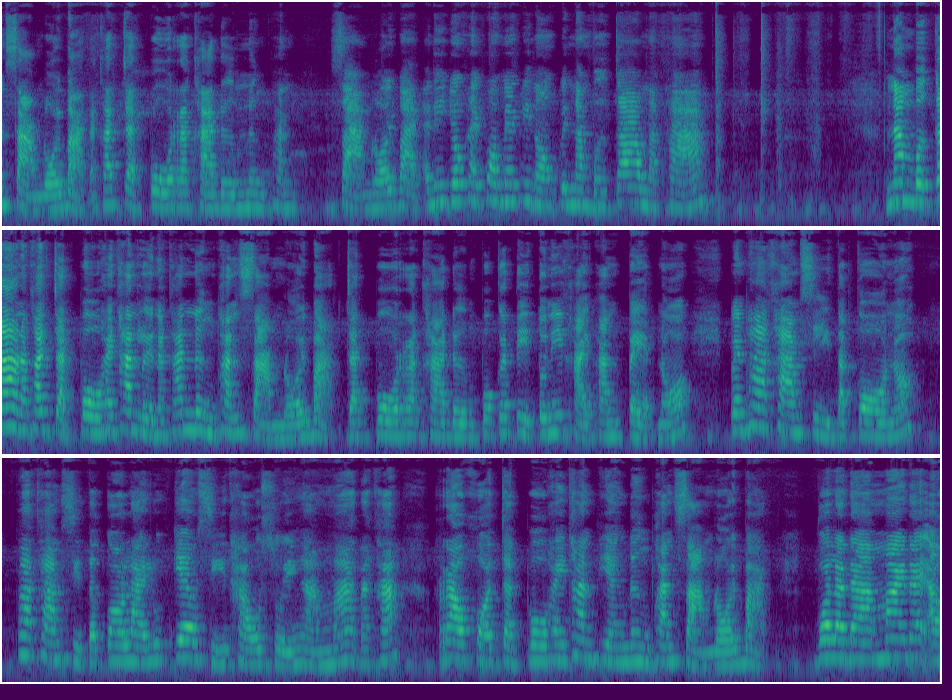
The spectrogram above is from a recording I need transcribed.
1,300 บาทนะคะ จัดโปรราคาเดิม 1,300 บาท อันนี้ยกให้พ่อแม่พี่น้องเป็นนัมเบอร์9นะคะนัมเบอร์9นะคะ จัดโปรให้ท่านเลยนะคะ 1,300 บาท จัดโปรราคาเดิมปกติตัวนี้ขายพันแปดเนาะเป็นผ้าคามสีตะกอเนาะผ้าคามสีตะกอลายลูกแก้วสีเทาสวยงามมากนะคะ เราขอจัดโปรให้ท่านเพียง 1,300 บาท วรดาไม่ได้เอา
